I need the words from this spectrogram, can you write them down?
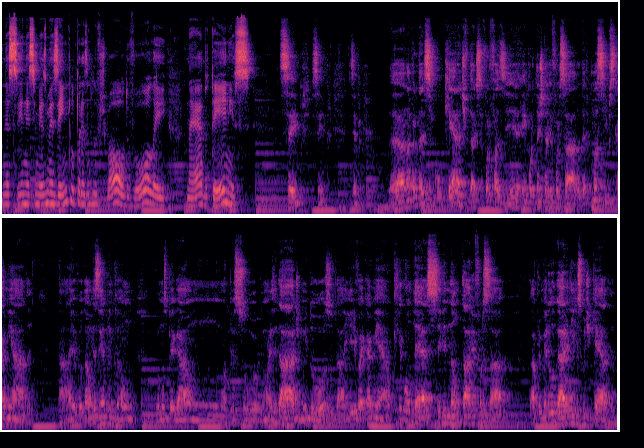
nesse, nesse mesmo exemplo, por exemplo, do futebol, do vôlei, né, do tênis? Sempre, sempre, sempre. Uh, na verdade, assim, qualquer atividade que você for fazer é importante estar reforçado, até por uma simples caminhada. Tá? Eu vou dar um exemplo, então, vamos pegar um, uma pessoa com mais idade, um idoso, tá? e ele vai caminhar. O que, que acontece se ele não está reforçado? Tá? Em primeiro lugar, ele tem risco de queda.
